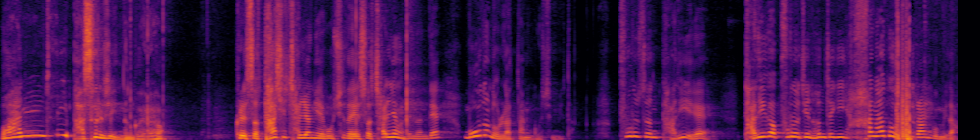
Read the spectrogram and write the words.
완전히 바스러져 있는 거예요. 그래서 다시 촬영해 봅시다 해서 촬영을 했는데 모두 놀랐다는 것입니다. 푸르전 다리에 다리가 부러진 흔적이 하나도 없더라는 겁니다.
